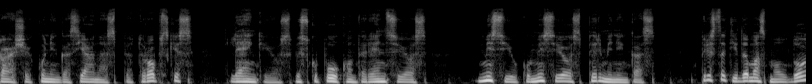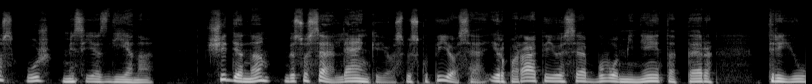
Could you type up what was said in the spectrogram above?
rašė kuningas Janas Petrovskis, Lenkijos viskupų konferencijos misijų komisijos pirmininkas, pristatydamas maldos už misijas dieną. Ši diena visose Lenkijos viskupijose ir parapijose buvo minėta per trijų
